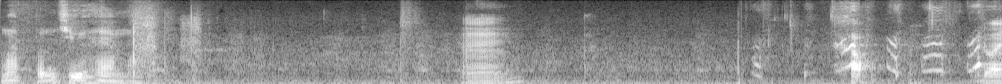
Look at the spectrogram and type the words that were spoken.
Mắt vẫn chưa hèm mà Đấy. khóc. Đòi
